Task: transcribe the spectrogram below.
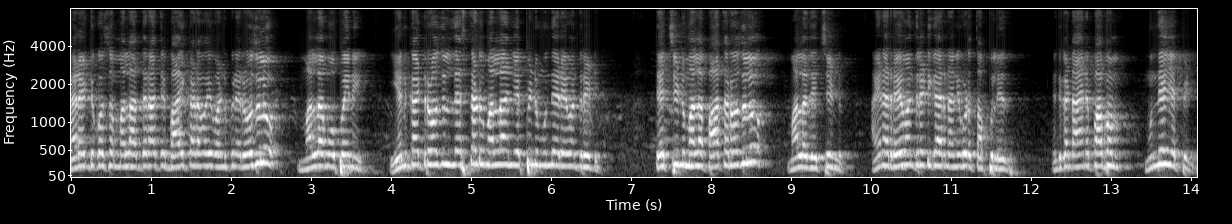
కరెంటు కోసం మళ్ళీ అర్ధరాత్రి బావి కడవై పోయి వండుకునే రోజులు మళ్ళా మోపోయినాయి వెనకటి రోజులు తెస్తాడు మళ్ళా అని చెప్పిండు ముందే రేవంత్ రెడ్డి. తెచ్చిండు మళ్ళీ పాత రోజులు మళ్ళీ తెచ్చిండు. అయినా రేవంత్ రెడ్డి గారిని అని కూడా తప్పు లేదు. ఎందుకంటే ఆయన పాపం ముందే చెప్పిండు.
